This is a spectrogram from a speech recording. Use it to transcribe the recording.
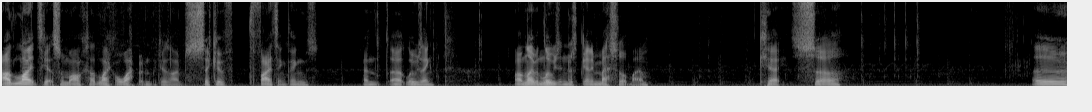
I'd like to get some more because I'd like a weapon because I'm sick of fighting things and uh, losing. Well, I'm not even losing, just getting messed up by them. Okay, so... Uh...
